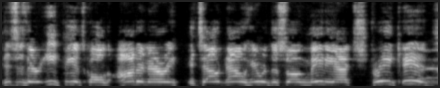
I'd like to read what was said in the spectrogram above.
This is their EP. It's called Oddinary. It's out now. Here with the song Maniac Stray Kids.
